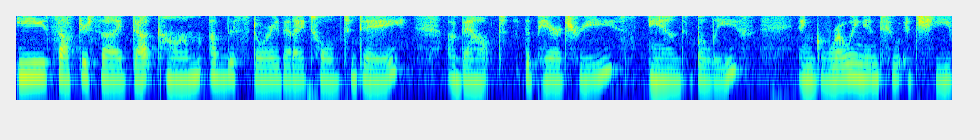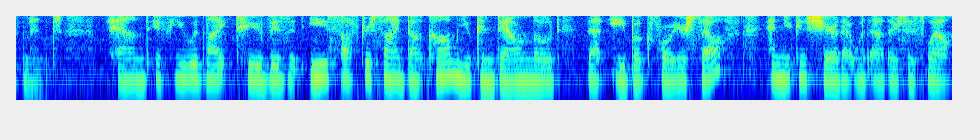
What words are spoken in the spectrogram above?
esofterside.com of the story that I told today about the pear trees and belief and growing into achievement. And if you would like to visit esofterside.com, you can download that ebook for yourself and you can share that with others as well.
